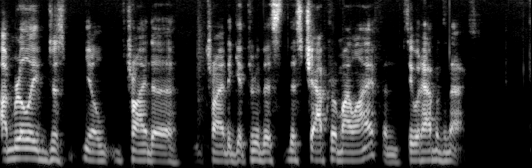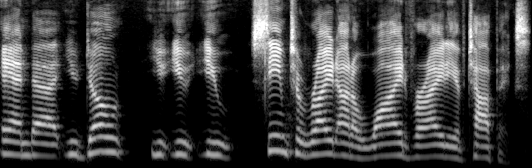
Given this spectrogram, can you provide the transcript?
I'm really just you know trying to trying to get through this this chapter of my life and see what happens next and uh, you don't you you you seem to write on a wide variety of topics.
